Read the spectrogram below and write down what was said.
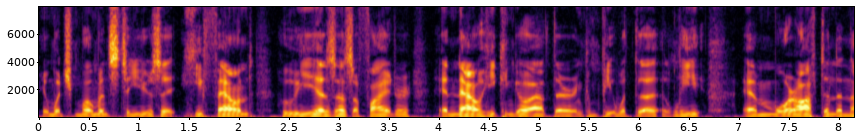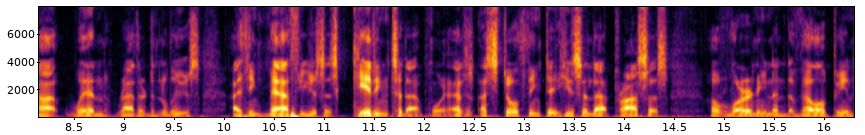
in which moments to use it. He found who he is as a fighter, and now he can go out there and compete with the elite and more often than not win rather than lose. I think Matthews is getting to that point. I, I still think that he's in that process of learning and developing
